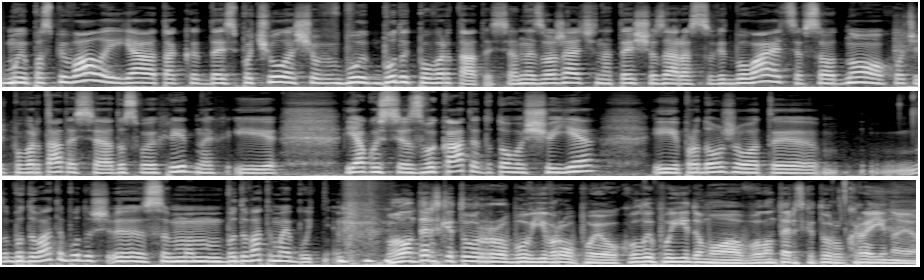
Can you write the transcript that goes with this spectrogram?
ми поспівали, я так десь почула, що бу- будуть повертатися, незважаючи на те, що зараз відбувається, все одно хочуть повертатися до своїх рідних і якось звикати до того, що є, і продовжувати будувати буду е, будувати майбутнє. Волонтерський тур був Європою. Коли поїдемо волонтерський тур Україною?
